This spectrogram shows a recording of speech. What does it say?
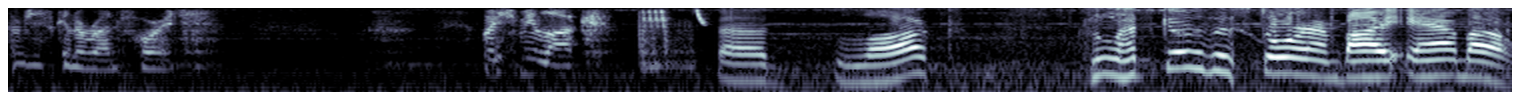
I'm just gonna run for it. Wish me luck. Uh, luck? Let's go to the store and buy ammo.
